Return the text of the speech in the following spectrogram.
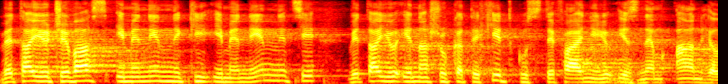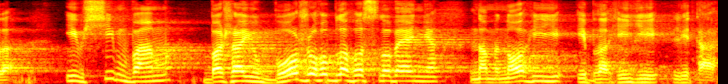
Вітаючи вас, іменинники іменинниці, вітаю і нашу катехітку Стефанію із Днем Ангела. І всім вам бажаю Божого благословення на многії і благії літа.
